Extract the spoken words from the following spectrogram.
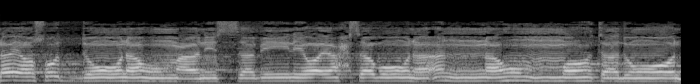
ليصدونهم عن السبيل ويحسبون أنهم مهتدون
